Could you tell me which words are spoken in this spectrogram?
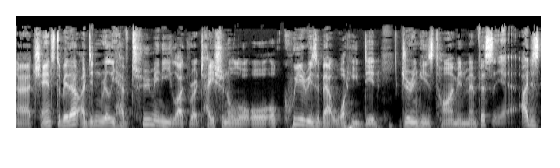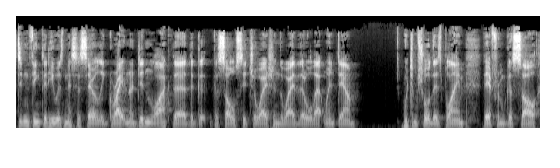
uh, chance to be that. I didn't really have too many like rotational or, or, or, queries about what he did during his time in Memphis. I just didn't think that he was necessarily great, and I didn't like the the Gasol situation, the way that all that went down. Which I'm sure there's blame there from Gasol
